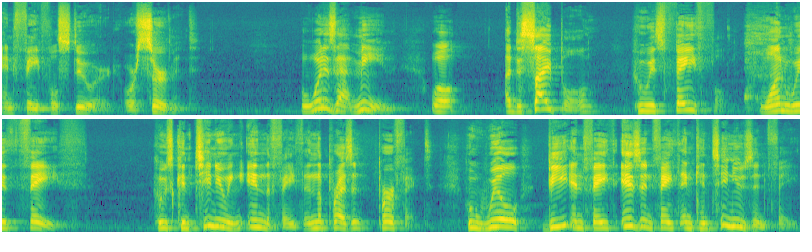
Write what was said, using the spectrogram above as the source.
and faithful steward or servant. Well, what does that mean? Well, a disciple who is faithful, one with faith, who's continuing in the faith, in the present, perfect, who will be in faith, is in faith, and continues in faith,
